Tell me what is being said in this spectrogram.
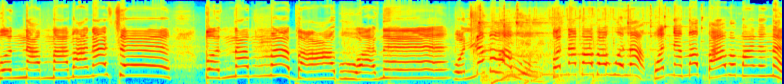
പൊന്നമ്മ മനസ്സ് പൊന്നമ്മ ബാബുവാണ്. പൊന്നമ്മ ബാബു പൊന്നമ്മ ബാബു അല്ല പൊന്നമ്മ പാവമാണെന്ന്.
